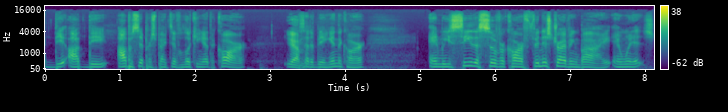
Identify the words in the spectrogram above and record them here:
the uh, the opposite perspective, looking at the car Yeah. instead of being in the car, and we see the silver car finish driving by, and when it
